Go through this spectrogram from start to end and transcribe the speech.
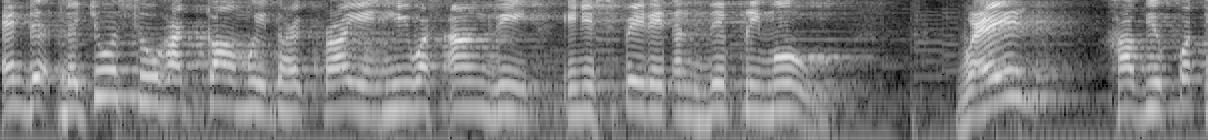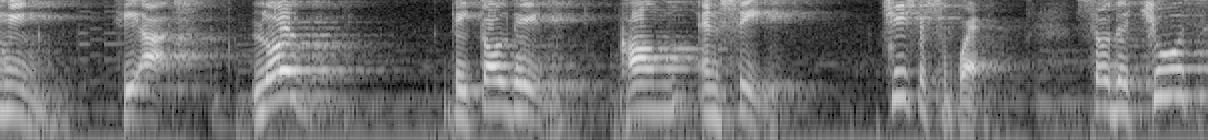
And the, the Jews who had come with her crying, he was angry in his spirit and deeply moved. Where have you put him? He asked. Lord, they told him, Come and see. Jesus wept. So the Jews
